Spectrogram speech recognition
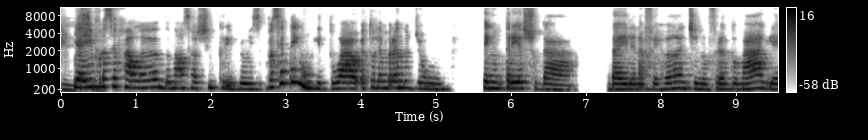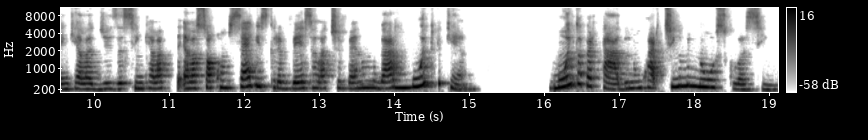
Isso. E aí você falando, nossa, eu acho incrível isso. Você tem um ritual? Eu tô lembrando de um tem um trecho da da Helena Ferrante no Franto Maglia em que ela diz assim que ela ela só consegue escrever se ela estiver num lugar muito pequeno. Muito apertado, num quartinho minúsculo assim,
